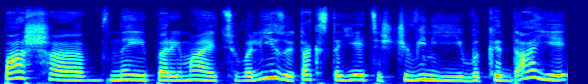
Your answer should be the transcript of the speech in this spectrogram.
Паша в неї переймає цю валізу, і так стається, що він її викидає,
